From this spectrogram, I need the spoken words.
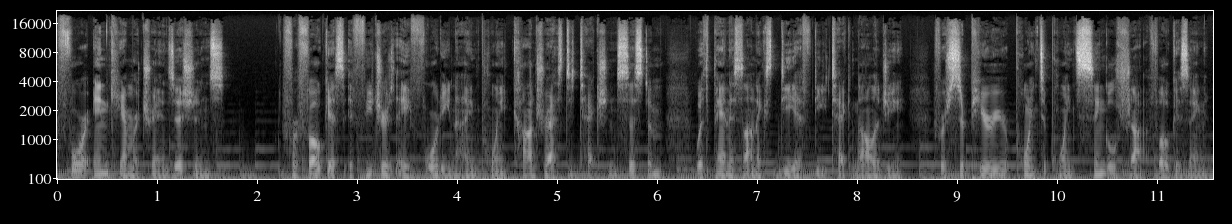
for in camera transitions. For focus, it features a 49 point contrast detection system with Panasonic's DFD technology for superior point to point single shot focusing.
